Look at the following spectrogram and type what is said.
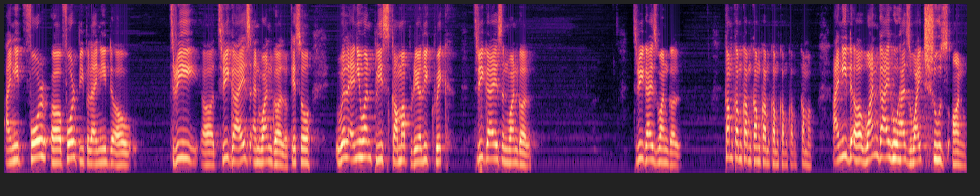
I need four, uh, four people. I need, uh, three, uh, three guys and one girl. Okay. So, will anyone please come up really quick? Three guys and one girl. Three guys, one girl. Come, come, come, come, come, come, come, come, come up. I need uh, one guy who has white shoes on.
